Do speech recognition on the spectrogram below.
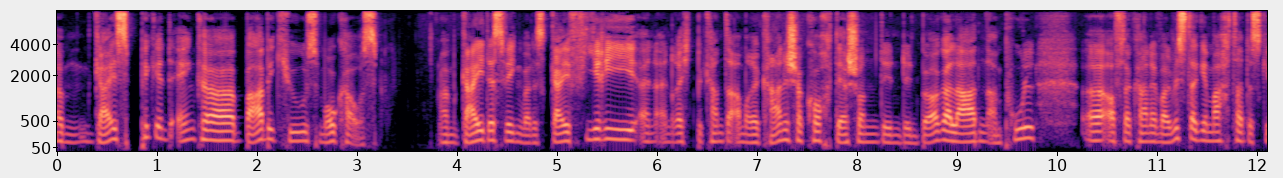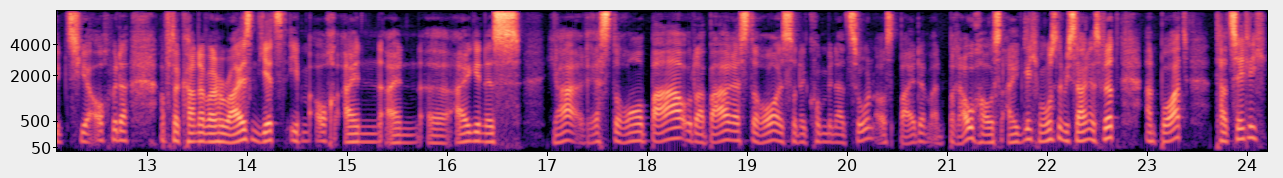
ähm, Guys Pick and Anchor Barbecue Smokehouse. Ähm, Guy deswegen, weil das Guy Fieri, ein, ein recht bekannter amerikanischer Koch, der schon den, den Burgerladen am Pool äh, auf der Carnival Vista gemacht hat. Das gibt's hier auch wieder auf der Carnival Horizon. Jetzt eben auch ein, ein äh, eigenes ja, Restaurant, Bar oder Bar-Restaurant ist so eine Kombination aus beidem, ein Brauhaus eigentlich. Man muss nämlich sagen, es wird an Bord tatsächlich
